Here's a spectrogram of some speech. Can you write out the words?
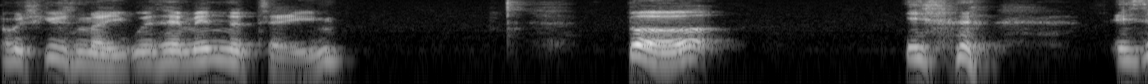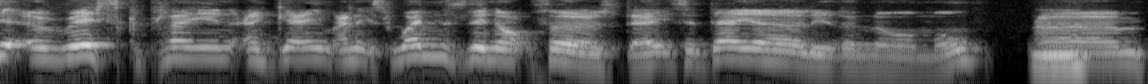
oh, excuse me, with him in the team. But is is it a risk playing a game? And it's Wednesday, not Thursday. It's a day earlier than normal. Mm. Um,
